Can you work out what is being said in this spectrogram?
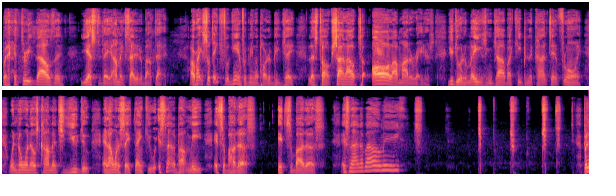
but at 3,000 yesterday. I'm excited about that. All right, so thank you again for being a part of Big J. Let's talk. Shout out to all our moderators. You do an amazing job by keeping the content flowing. When no one else comments, you do. And I want to say thank you. It's not about me, it's about us. It's about us. It's not about me. But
